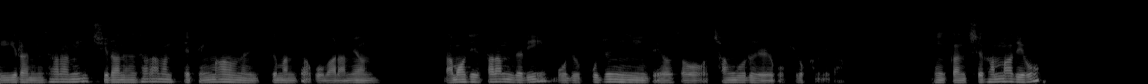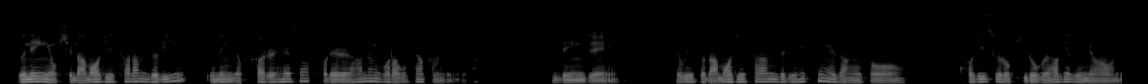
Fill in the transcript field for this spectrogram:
A라는 사람이 G라는 사람한테 100만 원을 입금한다고 말하면 나머지 사람들이 모두 보증인이 되어서 장부를 열고 기록합니다. 그러니까 즉 한마디로 은행 역시 나머지 사람들이 은행 역할을 해서 거래를 하는 거라고 생각하면 됩니다. 근데 이제 여기서 나머지 사람들이 해킹을 당해서 거짓으로 기록을 하게 되면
